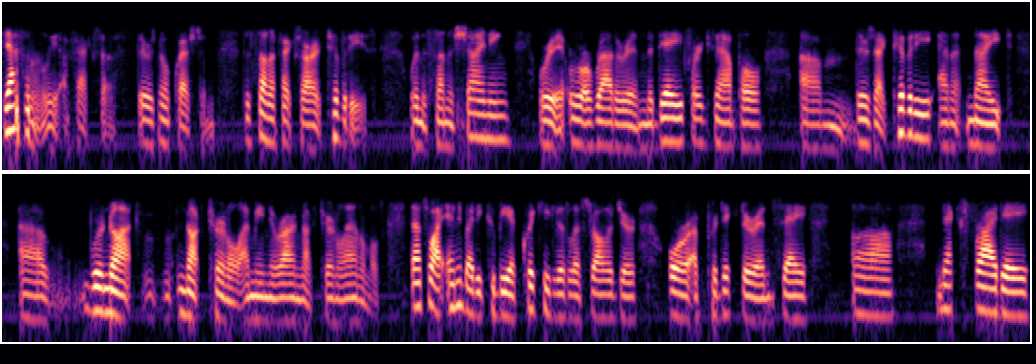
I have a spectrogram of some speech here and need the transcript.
definitely affects us. There is no question. The sun affects our activities. When the sun is shining, or, or rather in the day, for example, um, there's activity, and at night, uh, we're not nocturnal. I mean, there are nocturnal animals. That's why anybody could be a quickie little astrologer or a predictor and say, uh, next Friday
